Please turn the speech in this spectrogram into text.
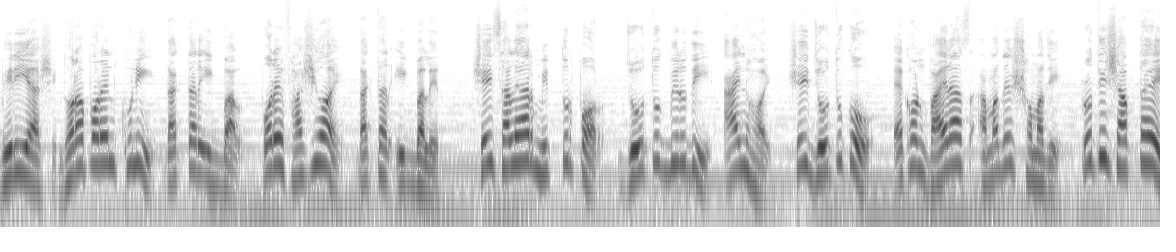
বেরিয়ে আসে। ধরা পড়েন খুনি ডাক্তার ইকবাল, পরে ফাঁসি হয় ডাক্তার ইকবালের। সেই সালেহার মৃত্যুর পর যৌতুক বিরোধী আইন হয়। সেই যৌতুকও এখন ভাইরাস আমাদের সমাজে। প্রতি সপ্তাহে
